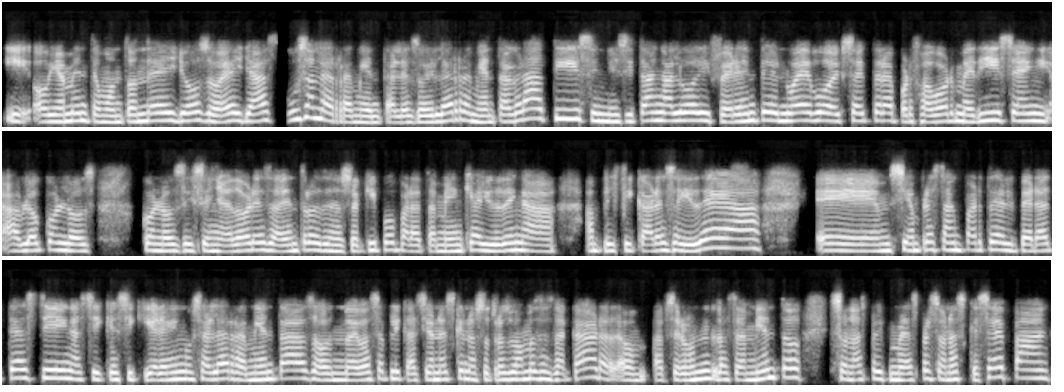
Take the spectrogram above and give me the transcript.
y obviamente un montón de ellos o ellas usan la herramienta, les doy la herramienta gratis, si necesitan algo diferente, nuevo, etcétera, por favor me dicen, y hablo con los, con los diseñadores adentro de nuestro equipo para también que ayuden a amplificar esa idea, em, siempre están parte del beta testing, así que si quieren usar las herramientas o nuevas aplicaciones que nosotros vamos a sacar, a hacer un lanzamiento, son las primeras personas que sepan,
